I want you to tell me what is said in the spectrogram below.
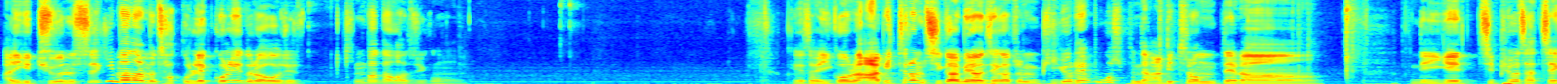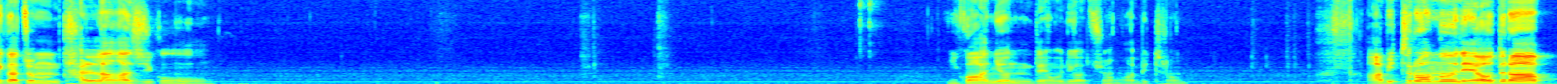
아 이게 듀는 쓰기만 하면 자꾸 렉 걸리더라고 킹 받아가지고 그래서 이걸 아비트럼 지갑이랑 제가 좀 비교를 해보고 싶은데 아비트럼 때랑 근데 이게 지표 자체가 좀 달라가지고 이거 아니었는데 어디 갔죠 아비트럼 아비트럼은 에어드랍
